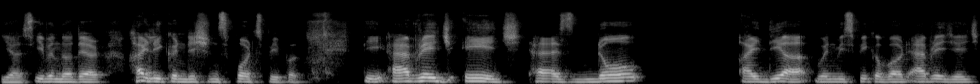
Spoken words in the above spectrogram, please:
years, even though they're highly conditioned sports people. The average age has no idea when we speak about average age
